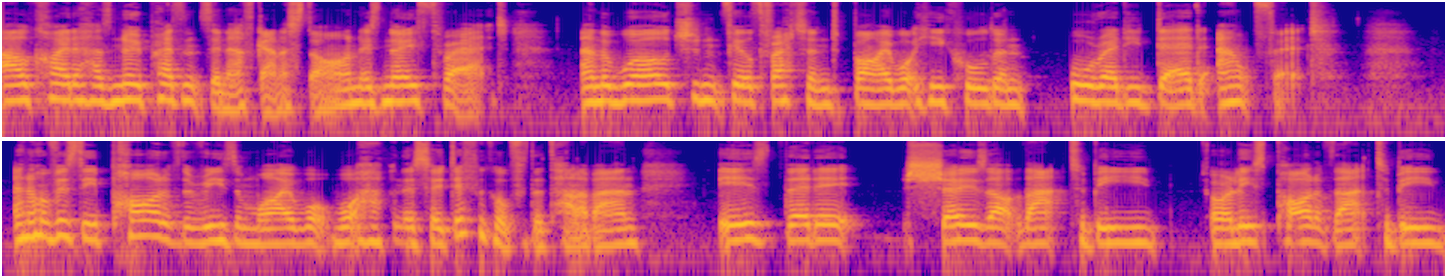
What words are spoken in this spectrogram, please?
Al Qaeda has no presence in Afghanistan, is no threat, and the world shouldn't feel threatened by what he called an already dead outfit. And obviously, part of the reason why what, what happened is so difficult for the Taliban is that it shows up that to be, or at least part of that to be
